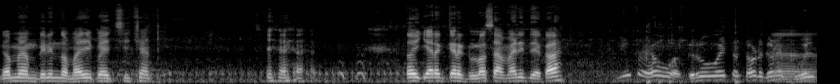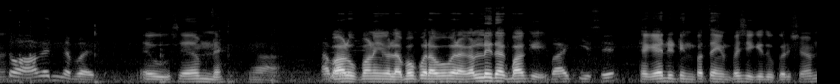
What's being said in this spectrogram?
ગમે એમ કરીને તો મારી પાસે શીખ્યા તો ક્યારેક ક્યારેક લોસા મારી દે કા? એવું તો એવું અઘરું હોય તો થોડી ઘણી ભૂલ તો આવે જ ને ભાઈ. એવું છે એમ ને. હા. વાળું પાણી ઓલા બપોરા બપોરા કરી લીધા બાકી? બાકી છે. એડિટિંગ પતાવીને પછી કીધું કરશે એમ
